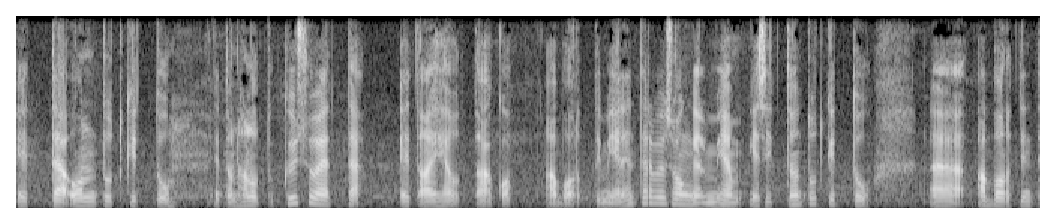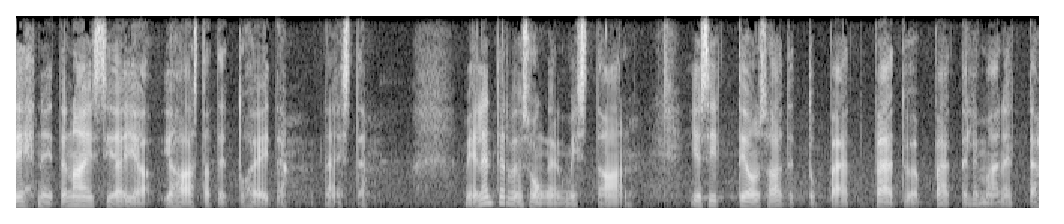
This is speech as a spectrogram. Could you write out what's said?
että on tutkittu, että on haluttu kysyä, että, että aiheuttaako abortti mielenterveysongelmia ja sitten on tutkittu ää, abortin tehneitä naisia ja, ja haastatettu heitä näistä mielenterveysongelmistaan. Ja sitten on saatettu päät, päätyä päättelemään, että,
